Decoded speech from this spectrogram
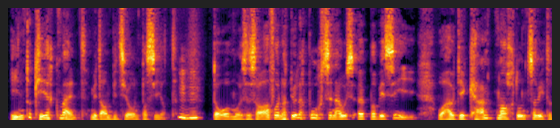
in der Kirchgemeinde mit Ambition passiert. Mhm. Da muss es anfangen. Natürlich braucht es dann auch jemanden wie sie, wo auch die Camp macht und so weiter.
